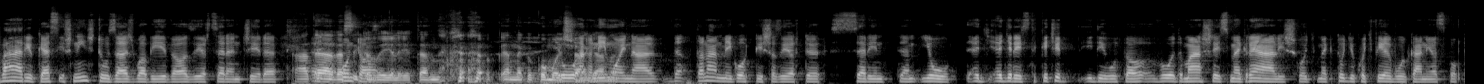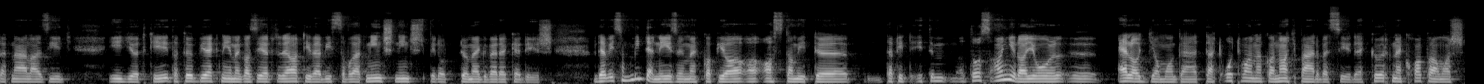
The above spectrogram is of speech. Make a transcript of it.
várjuk ezt, és nincs túlzásba véve azért szerencsére. Hát elveszik a... az élét ennek, ennek a komolyságának. Jó, hát a Nimoynál, de talán még ott is azért szerintem jó. Egy, egyrészt kicsit idióta volt, másrészt meg reális, hogy meg tudjuk, hogy félvulkáni az fog, tehát nála az így, így jött ki. A többieknél meg azért relatíve visszavolt, nincs, nincs például tömegverekedés. De viszont minden néző megkapja azt, amit, tehát itt, itt az annyira jól eladja magát, tehát ott vannak a nagy párbeszédek, Körknek hatalmas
